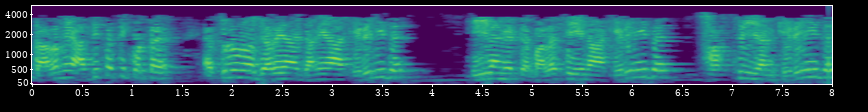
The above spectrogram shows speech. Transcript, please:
ධර්මයේ අධිපති කොට ඇතුළුන ජරයා ජනයා කෙරෙහිද ඊළඟට බලසේනා කෙරෙහිද ශාස්ත්‍රීයන් කෙරෙහිද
